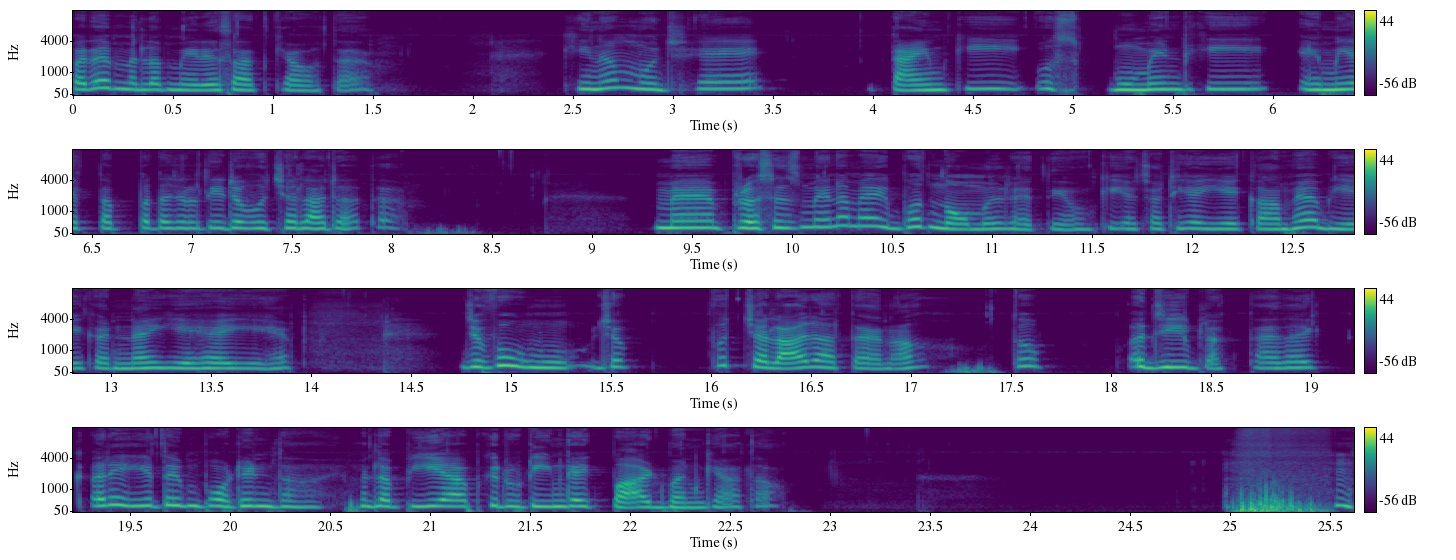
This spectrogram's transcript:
पता है मतलब मेरे साथ क्या होता है कि ना मुझे टाइम की उस मोमेंट की अहमियत तब पता चलती है जब वो चला जाता है मैं प्रोसेस में ना मैं बहुत नॉर्मल रहती हूँ कि अच्छा ठीक है ये काम है अब ये करना है ये है ये है जब वो जब वो चला जाता है ना तो अजीब लगता है लाइक अरे, ये तो इम्पोर्टेंट था। मतलब ये आपके रूटीन का एक पार्ट बन गया था।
